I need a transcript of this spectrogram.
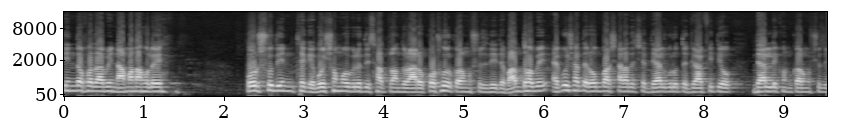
তিন দফা দাবি না মানা হলে পরশুদিন থেকে বৈষম্য বিরোধী ছাত্র আন্দোলন আরও কঠোর কর্মসূচি দিতে বাধ্য হবে। একই সাথে রোববার সারা দেশের দেয়ালগুলোতে গ্রাফিতি ও দেয়াল লিখন কর্মসূচি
